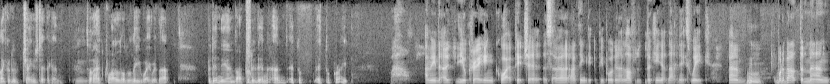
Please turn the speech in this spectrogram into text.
I could have changed it again. Mm. So I had quite a lot of leeway with that. But in the end, I put it in, and it looked it looked great. Wow. I mean, uh, you're creating quite a picture, so I, I think people are going to love looking at that next week. Um, mm. What about the man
